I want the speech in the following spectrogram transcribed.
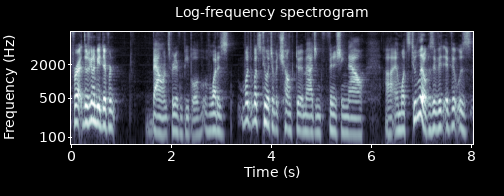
for there's going to be a different balance for different people of, what is what, what's too much of a chunk to imagine finishing now uh, and what's too little. Because if it, if it was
